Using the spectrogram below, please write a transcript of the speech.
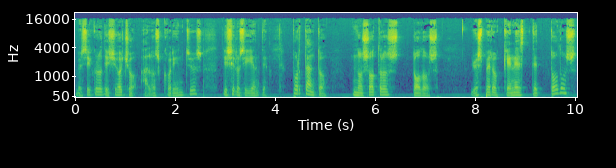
versículo 18 a los Corintios, dice lo siguiente, Por tanto, nosotros todos, yo espero que en este todos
